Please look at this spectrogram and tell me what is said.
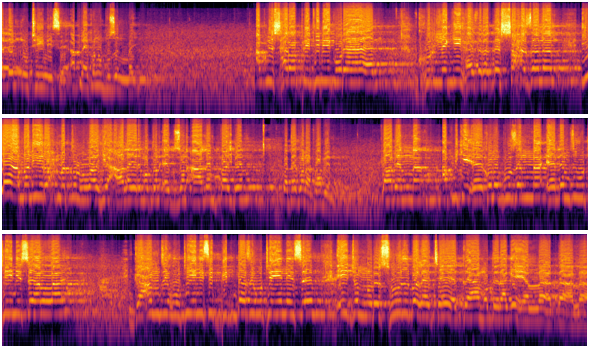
এলেম উঠিয়ে নিছে, আপনি এখনও বুঝেন নাই? আপনি সারা পৃথিবী ঘুরেন। ঘুরলে কি হজরতে শাহজালাল ইয়ামানি রহমতুল্লাহ আলাইয়ের মতন একজন আলেম পাইবেন? কথা কোনা, পাবেন? পাবেন না। আপনি কি এখনও বুঝেন না? এলেম যে উঠিয়ে নিছে আল্লাহ? গান যে উঠিয়ে নিছে, বিদ্যা যে উঠিয়ে নিছে এই জন্য রসুল বলেছে, কেয়ামতের আগে আল্লাহ তাআলা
